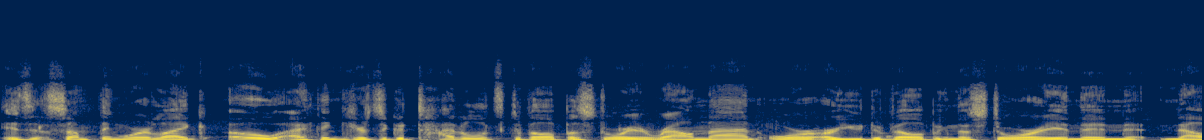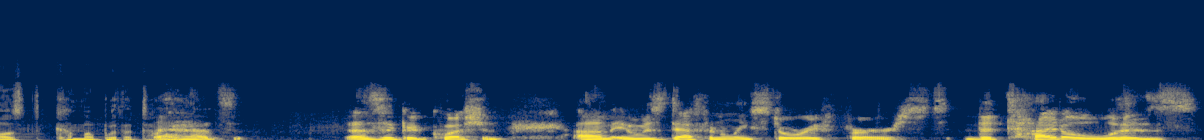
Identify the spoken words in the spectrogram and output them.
is it something where like, oh, I think here's a good title, let's develop a story around that, or are you developing the story and then now let's come up with a title? That's that's a good question. Um, it was definitely story first. The title was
